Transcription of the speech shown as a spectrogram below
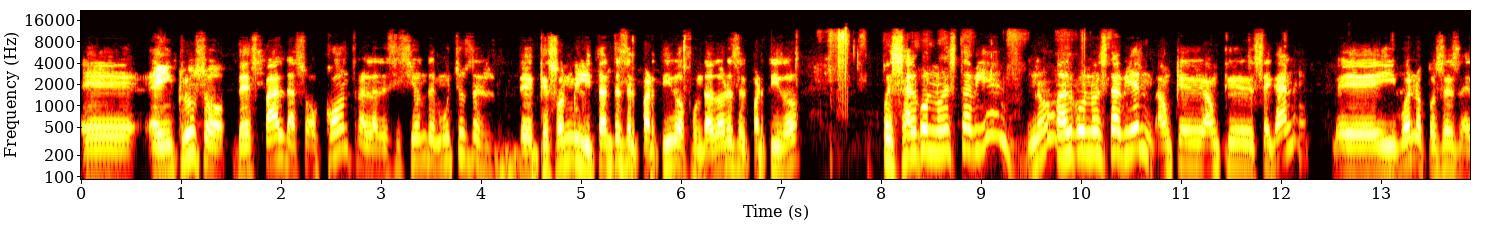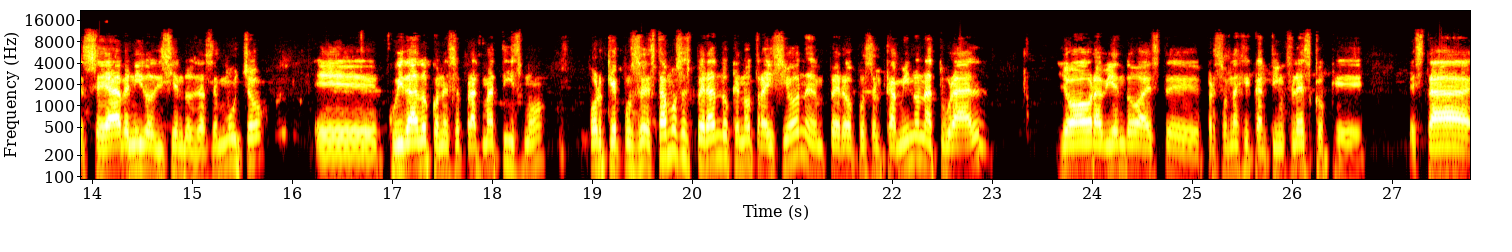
eh, e incluso de espaldas o contra la decisión de muchos de, que son militantes del partido, fundadores del partido, pues algo no está bien, ¿no? Algo no está bien, aunque, aunque se gane. Eh, y bueno, pues se ha venido diciendo desde hace mucho, eh, cuidado con ese pragmatismo, porque pues estamos esperando que no traicionen, pero pues el camino natural, yo ahora viendo a este personaje cantinflesco que está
